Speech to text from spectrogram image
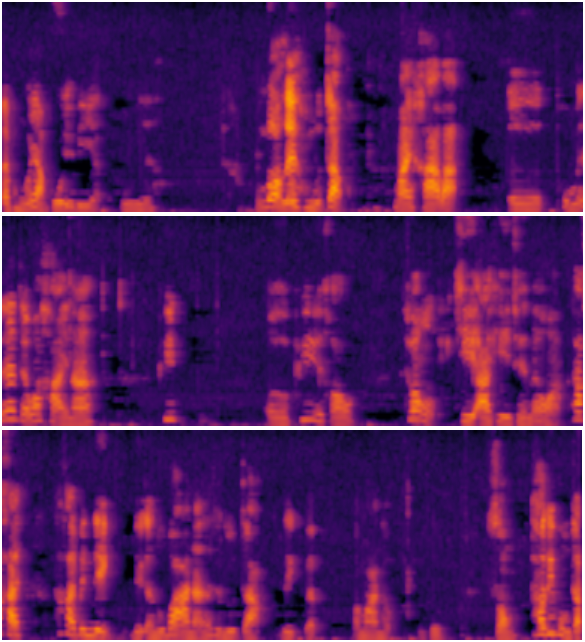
แต่ผมก็อยากพูดอยู่ดีอะนี่นะผมบอกเลยผมรู้จักไมค์ครับอะเออผมไม่แน่ใจว่าใครนะ พี่ เออพี่เขาช่วง KRK Channel อะถ้าใคร ถ้าใครเป็นเด็กเด็กอนุบาลน่ะน่าจะรู้จักเด็กแบบประมาณแบบโอ้โหสองเท่าที่ผมจ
